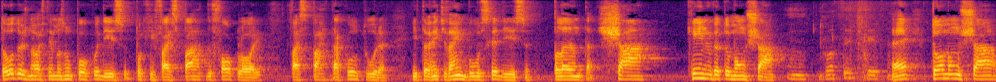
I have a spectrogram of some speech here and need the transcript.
todos nós temos um pouco disso, porque faz parte do folclore, faz parte da cultura. Então a gente vai em busca disso. Planta, chá. Quem nunca tomou um chá? Hum, com certeza. É? Toma um chá,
